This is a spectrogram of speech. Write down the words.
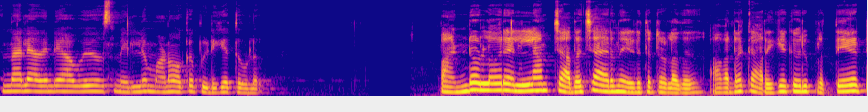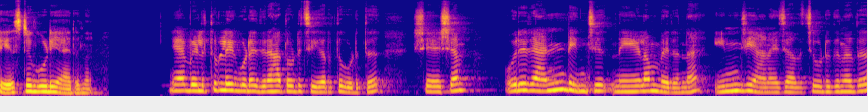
എന്നാലേ അതിന്റെ ആ ഒരു സ്മെല്ലും മണമൊക്കെ പിടിക്കത്തുള്ളൂ. പണ്ടുള്ളവരെല്ലാം ചതച്ചായിരുന്നു എടുത്തിട്ടുള്ളത്. അവരുടെ കറിക്കൊക്കെ ഒരു പ്രത്യേക ടേസ്റ്റും കൂടിയായിരുന്നു. ഞാൻ വെളുത്തുള്ളിയും കൂടെ ഇതിനകത്തോട്ട് ചേർത്ത് കൊടുത്ത് ശേഷം ഒരു രണ്ട് ഇഞ്ച് നീളം വരുന്ന ഇഞ്ചിയാണ് ചതച്ച് കൊടുക്കുന്നത്.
